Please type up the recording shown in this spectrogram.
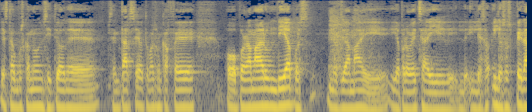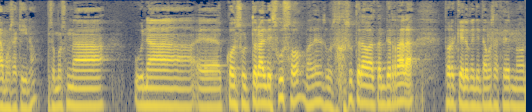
y están buscando un sitio donde sentarse o tomarse un café o programar un día, pues nos llama y, aprovecha y, les, y, les, hospedamos aquí, ¿no? Somos una, una eh, consultora al desuso, ¿vale? Somos una consultora bastante rara porque lo que intentamos hacer no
